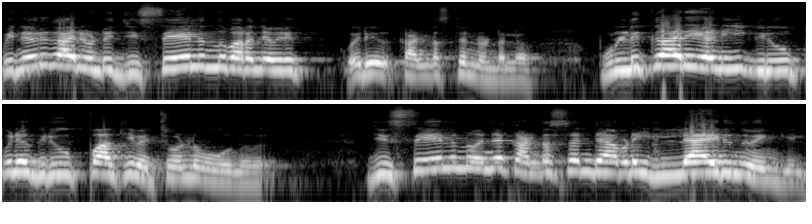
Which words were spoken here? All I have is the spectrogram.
പിന്നെ ഒരു കാര്യമുണ്ട് ജിസേൽ എന്ന് പറഞ്ഞ ഒരു ഒരു കണ്ടസ്റ്റന്റ് ഉണ്ടല്ലോ. പുള്ളിക്കാരിയാണ് ഈ ഗ്രൂപ്പിനെ ഗ്രൂപ്പാക്കി വെച്ചുകൊണ്ട് പോകുന്നത്. ജിസേൽ എന്ന് പറഞ്ഞ കണ്ടസ്റ്റന്റ് അവിടെ ഇല്ലായിരുന്നുവെങ്കിൽ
